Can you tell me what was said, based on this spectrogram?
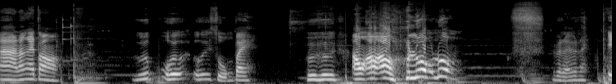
อ่าแล้วไงต่อฮึบโอ้ยโอ้ยสูงไปเฮ้ยเฮ้ยเอาเอาเอาล่วงล่วงไม่เป็นไรไม่เป็นไร A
